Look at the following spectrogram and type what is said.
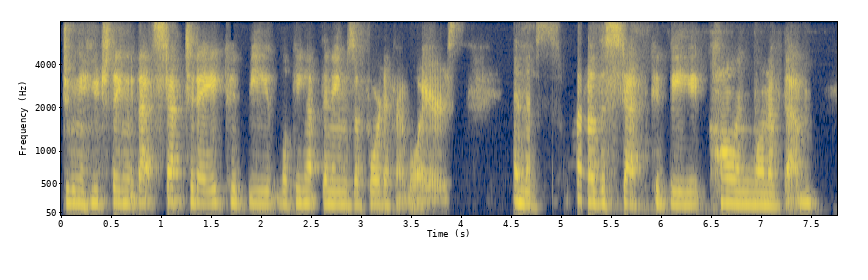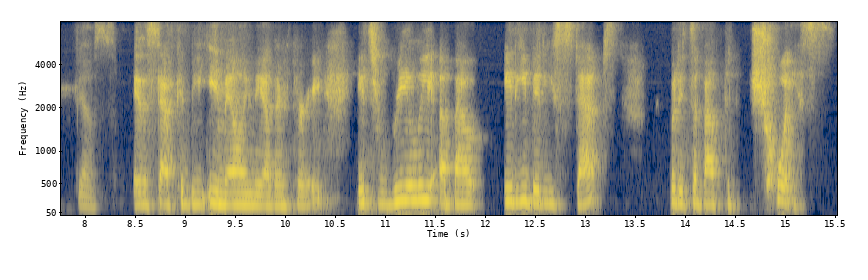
doing a huge thing that step today could be looking up the names of four different lawyers and then yes, the step could be calling one of them yes, the step could be emailing the other three. It's really about itty-bitty steps but it's about the choice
